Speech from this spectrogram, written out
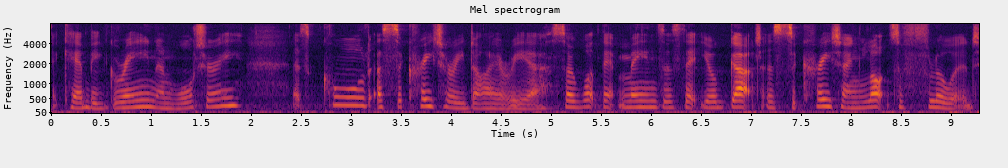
It can be green and watery it's called a secretory diarrhea. So, what that means is that your gut is secreting lots of fluid,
